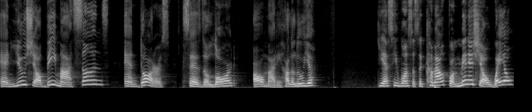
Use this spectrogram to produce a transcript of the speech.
and you shall be my sons and daughters, says the Lord Almighty. Hallelujah. Yes, he wants us to come out, for many shall wail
